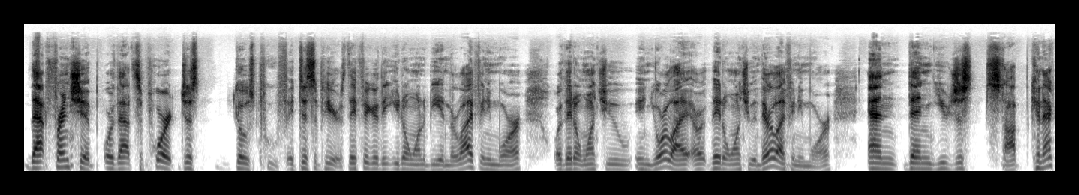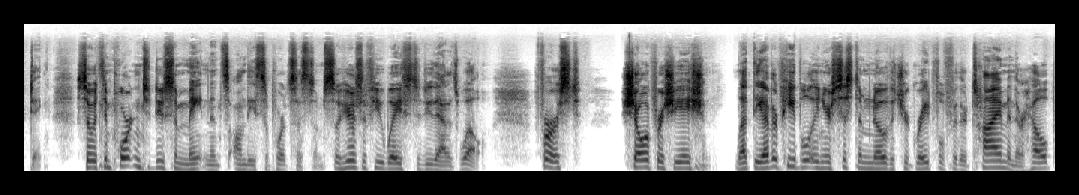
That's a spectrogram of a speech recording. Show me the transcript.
that friendship or that support just goes poof it disappears. They figure that you don't want to be in their life anymore or they don't want you in your life or they don't want you in their life anymore and then you just stop connecting. So it's important to do some maintenance on these support systems. So here's a few ways to do that as well. First show appreciation. Let the other people in your system know that you're grateful for their time and their help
